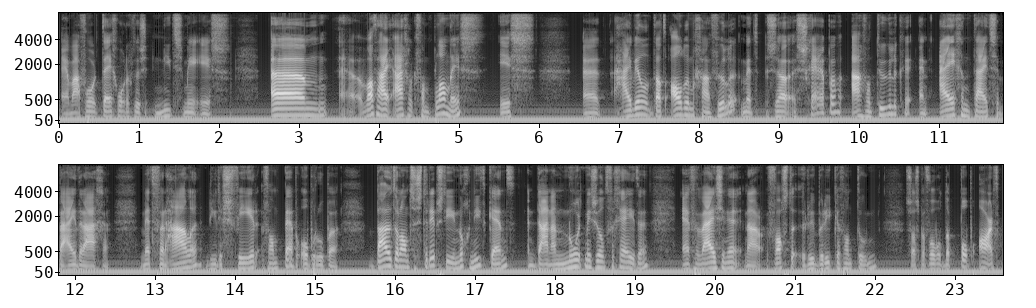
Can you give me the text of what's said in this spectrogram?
en waarvoor tegenwoordig dus niets meer is. Um, wat hij eigenlijk van plan is, is uh, hij wil dat album gaan vullen met scherpe, avontuurlijke en eigentijdse bijdragen. Met verhalen die de sfeer van Pep oproepen. Buitenlandse strips die je nog niet kent en daarna nooit meer zult vergeten. En verwijzingen naar vaste rubrieken van toen. Zoals bijvoorbeeld de pop-art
